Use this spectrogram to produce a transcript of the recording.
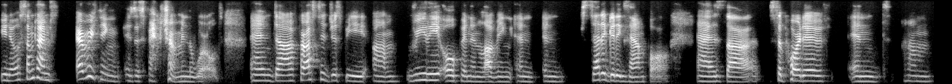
You know sometimes everything is a spectrum in the world. And uh, for us to just be um, really open and loving and and set a good example as uh, supportive and um,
